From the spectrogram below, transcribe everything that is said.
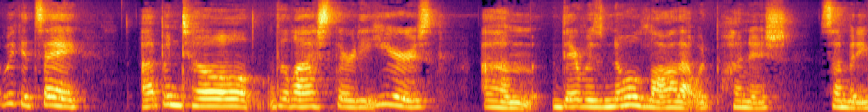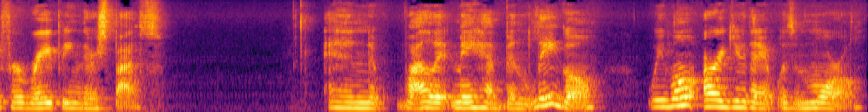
We could say, up until the last 30 years, um, there was no law that would punish somebody for raping their spouse. And while it may have been legal, we won't argue that it was moral.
